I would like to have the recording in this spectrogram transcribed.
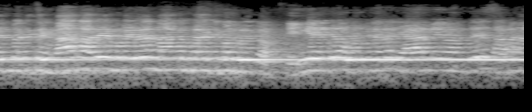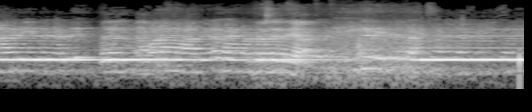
பின்பற்றி நாங்க அதே முறையில நாங்க முயற்சி கொண்டிருக்கோம் இங்க இருக்கிற உறுப்பினர்கள் யாருமே வந்து சபை நாகரிகத்தை கருதி தவறான வார்த்தைகளை பயன்படுத்துறது கிடையாது நீங்கள் இதுல தவிசாளர்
